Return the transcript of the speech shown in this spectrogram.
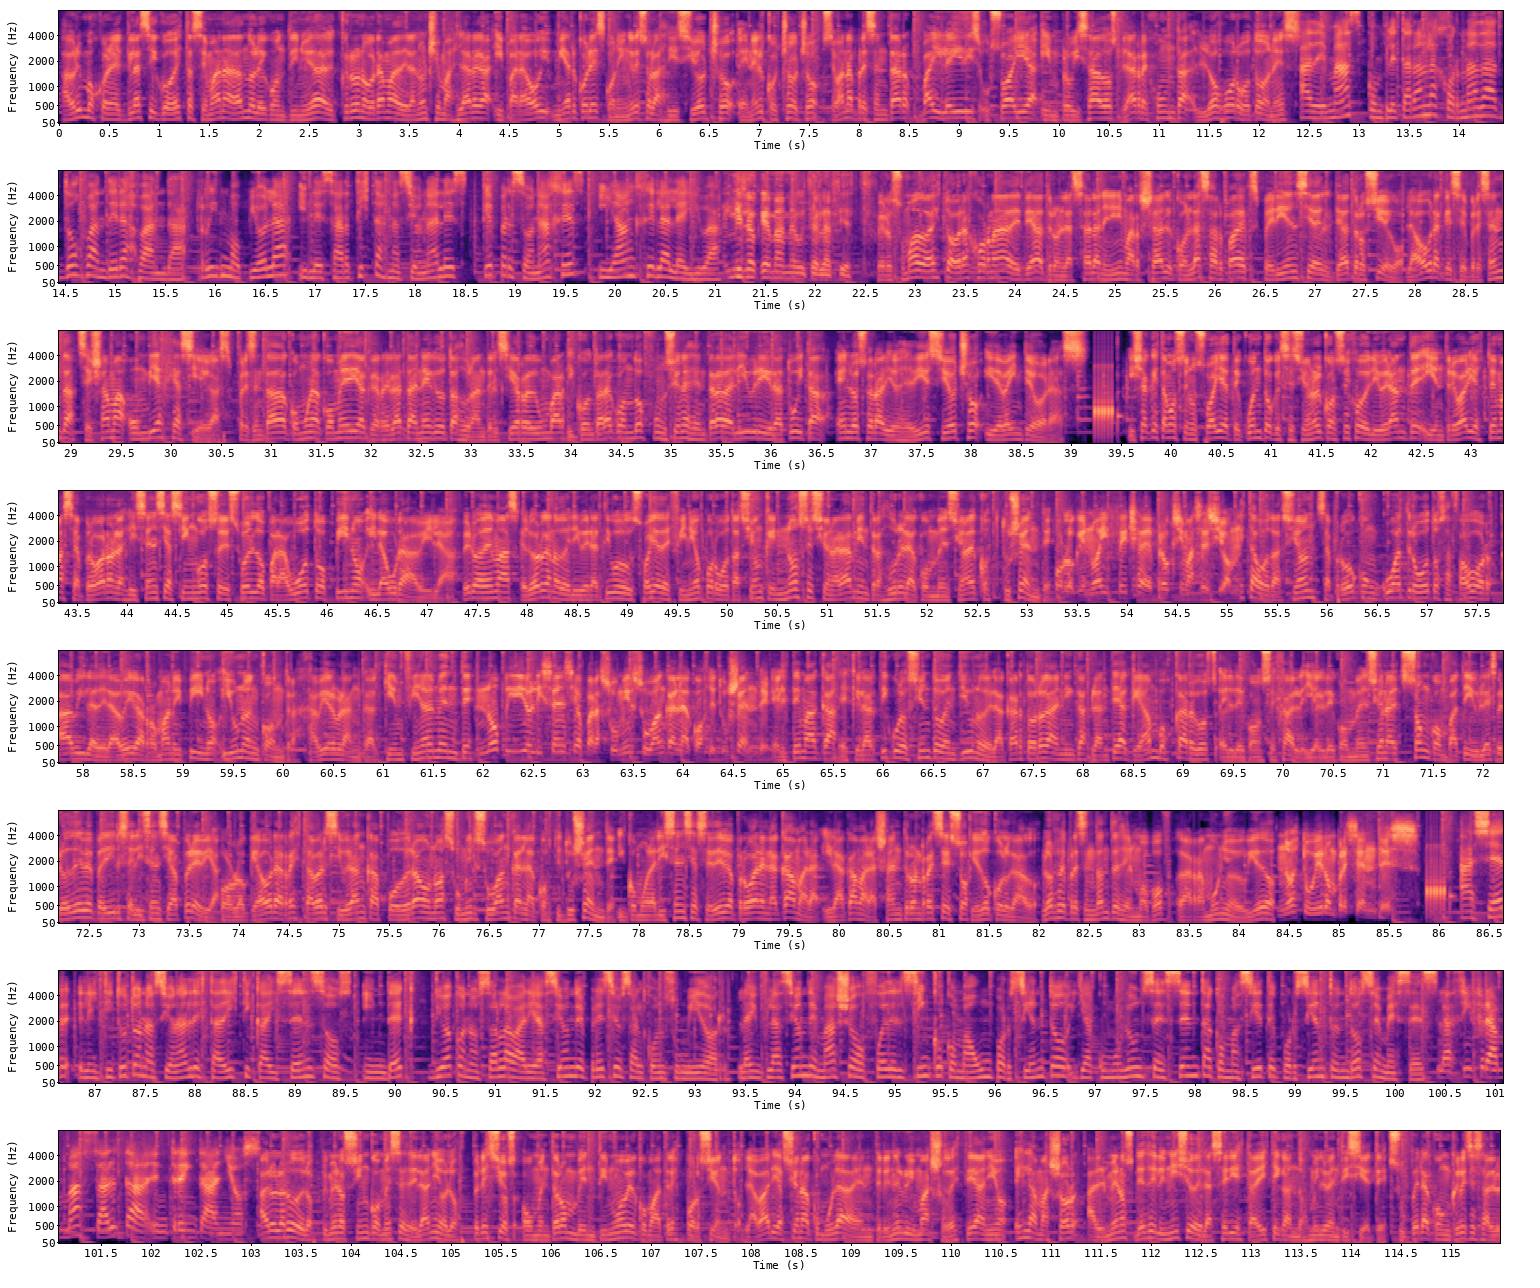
Abrimos con el clásico de esta semana dándole continuidad al cronograma de la noche más larga y para hoy, miércoles, con ingreso a las 18 en el Cochocho, se van a presentar By Ladies, Ushuaia, Improvisados, La Rejunta, Los Borbotones. Además, completarán la jornada dos banderas banda, Ritmo Piola y les artistas nacionales Qué Personajes y Ángela Leiva. A mí es lo que más me gusta de la fiesta. Pero sumado a esto habrá jornada de teatro en la sala Nini Marshall con la zarpada experiencia del teatro ciego. La obra que se presenta se llama Un viaje a ciegas, presentada como una comedia que relata anécdotas durante el cierre de un bar y contará con dos funciones de entrada libre y gratuita en los horarios de 18 y de 20 horas. Y ya que estamos en Ushuaia, te cuento que sesionó el Consejo Deliberante y entre varios temas se aprobaron las licencias sin goce de sueldo para Woto, Pino y Laura Ávila. Pero además, el órgano deliberativo de Ushuaia definió por votación que no sesionará mientras dure la convencional constituyente, por lo que no hay fecha de próxima sesión. Esta votación se aprobó con cuatro votos a favor, Ávila de la Vega, Romano y Pino, y uno en contra, Javier Branca, quien finalmente no pidió licencia para asumir su banca en la constituyente. El tema acá es que el artículo 121 de la Carta Orgánica plantea que ambos cargos, el de concejal y el de convencional, son compatibles, pero debe pedirse licencia previa, por lo que ahora resta ver si Branca podrá o no asumir su banca en la constituyente, y como la licencia se debe aprobar en la Cámara y la Cámara ya entró en receso, quedó colgado. Los representantes del MOPOF, Garramuño de Oviedo, no estuvieron presentes. Ayer, el Instituto Nacional de Estadística y Censos, INDEC, dio a conocer la variación de precios al consumidor. La inflación de mayo fue del 5,1% y acumuló un 60,7% en 12 meses, la cifra más alta en 30 años. A lo largo de los primeros cinco meses del año, los precios aumentaron 29,3%. La variación acumulada entre enero y mayo de este año es la mayor, al menos desde el inicio de la serie estadística en 2027. Supera con creces al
